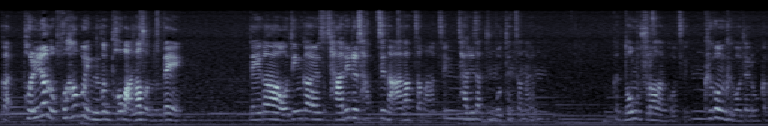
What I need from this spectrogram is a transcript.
그러니까 벌려놓고 하고 있는 건 더 많아졌는데 내가 어딘가에서 자리를 잡지는 않았잖아 아직. 음. 자리 잡지 못했잖아요. 그러니까 너무 불안한 거지. 음. 그건 그거대로. 그러니까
